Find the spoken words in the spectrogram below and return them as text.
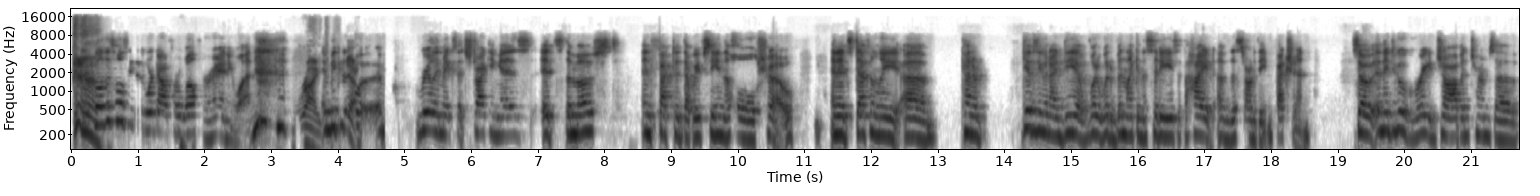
well, this whole doesn't work out for well for anyone. right. and because Yeah. what really makes it striking is it's the most infected that we've seen the whole show. And it's definitely um, kind of gives you an idea of what it would have been like in the cities at the height of the start of the infection. So, and they do a great job in terms of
